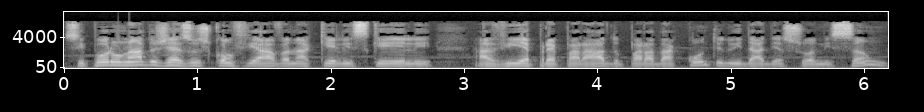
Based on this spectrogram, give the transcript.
Se por um lado Jesus confiava naqueles que ele havia preparado para dar continuidade à sua missão,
